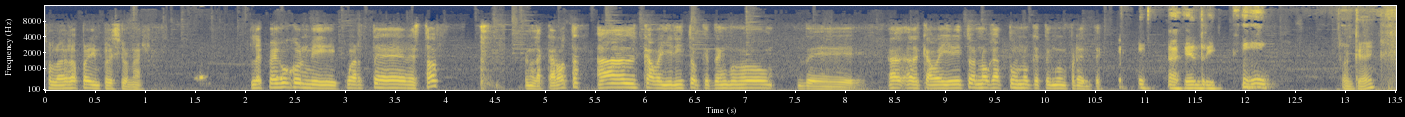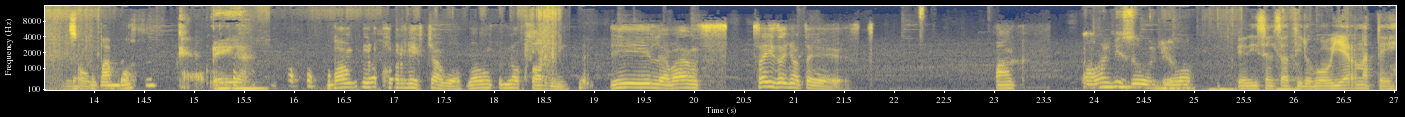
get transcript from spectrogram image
Solo era para impresionar. Le pego con mi quarter staff en la carota al caballerito que tengo de. Al, al caballerito no gatuno que tengo enfrente. A Henry. Ok. Son papo. Pega. Bonk no horny, chavo. Bonk no horny. Y le van seis dañotes. Ay, dolió. ¿Qué dice el sátiro? Gobiérnate.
